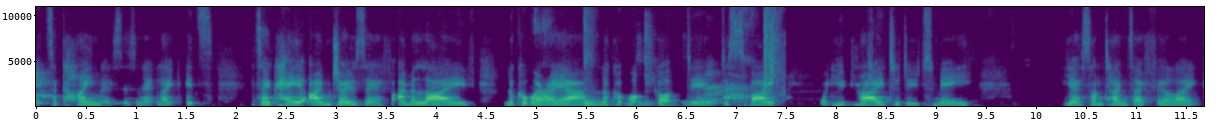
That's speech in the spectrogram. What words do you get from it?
it's a kindness isn't it? Like it's it's okay. I'm joseph. I'm alive. Look at where i am. Look at what god did despite what you tried to do to me. Yeah sometimes i feel like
